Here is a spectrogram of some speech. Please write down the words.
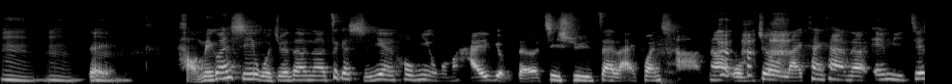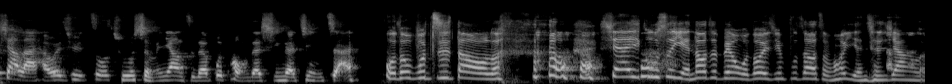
嗯嗯，对。好，没关系。我觉得呢，这个实验后面我们还有的继续再来观察。那我们就来看看呢，Amy 接下来还会去做出什么样子的不同的新的进展，我都不知道了。现在故事演到这边，我都已经不知道怎么会演成这样了。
